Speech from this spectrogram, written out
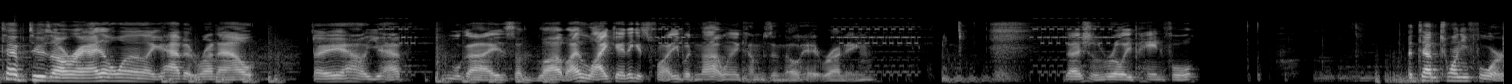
Type 2 is alright. I don't want to like have it run out. I how you have pool guys on love. I like it. I think it's funny, but not when it comes to no hit running. That's just really painful. Attempt 24.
